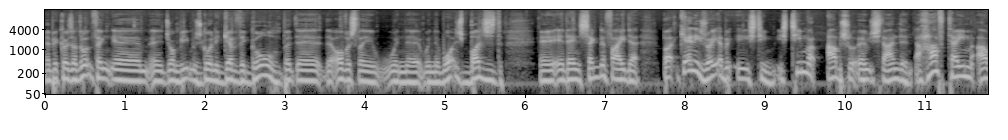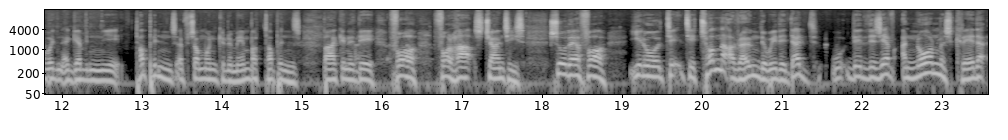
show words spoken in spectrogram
uh, because I don't think um, uh, John Beaton was going to give the goal, but uh, the, obviously when the, when the watch buzzed, uh, it then signified it. But Kenny's right about his team. His team are absolutely outstanding. At half time, I wouldn't have given you tuppence if someone can remember tuppence back in the day for for Hearts chances. So therefore you know, to, to turn that around the way they did, they deserve enormous credit.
